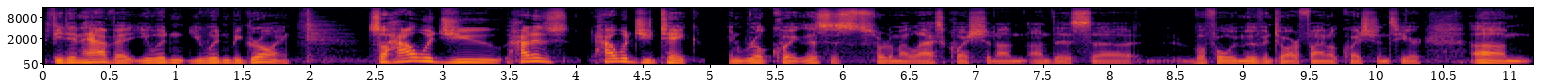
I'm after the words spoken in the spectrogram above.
If you didn't have it, you wouldn't you wouldn't be growing. So how would you how does how would you take and real quick, this is sort of my last question on on this uh, before we move into our final questions here. Um,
